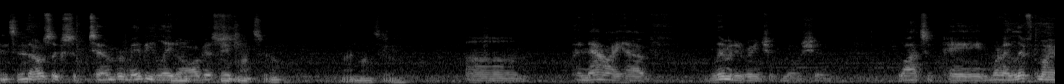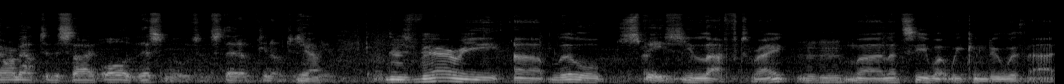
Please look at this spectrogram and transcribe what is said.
incident? That was like September, maybe late August. Eight months ago. Nine months ago. Um, and now I have limited range of motion, lots of pain. When I lift my arm out to the side, all of this moves instead of you know just Yeah. being- There's very uh, little Space. you left, right? Mm -hmm. Uh, let's see what we can do with that.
